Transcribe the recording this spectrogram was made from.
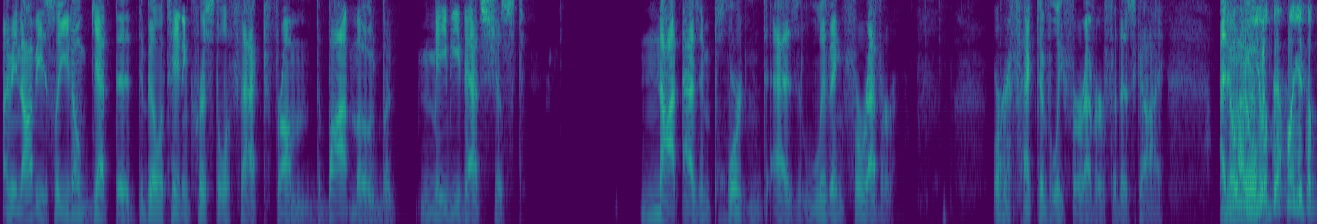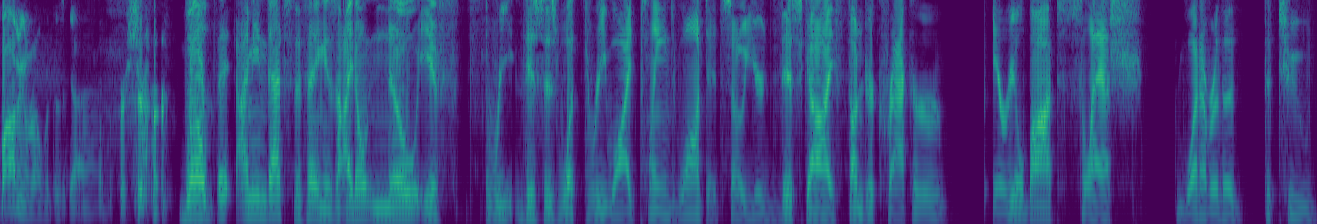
I mean, obviously, you don't get the debilitating crystal effect from the bot mode, but maybe that's just not as important as living forever or effectively forever for this guy. I don't I know. Mean, you'll definitely get the bombing run with this guy for sure. Well, I mean, that's the thing is I don't know if three. This is what three wide planes wanted. So you're this guy, Thundercracker, aerial bot slash whatever the the two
